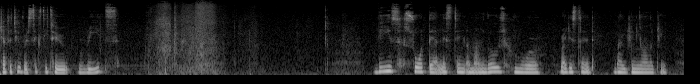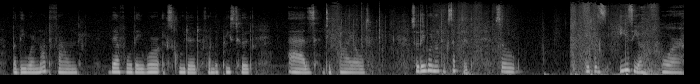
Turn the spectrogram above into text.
chapter 2, verse 62 reads, These sought their listing among those who were registered by genealogy, but they were not found. Therefore, they were excluded from the priesthood as defiled. So they were not accepted. So it was easier for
